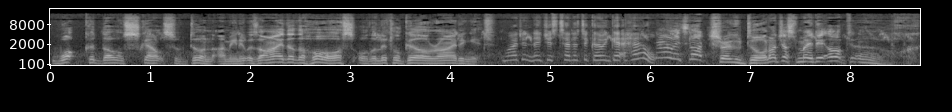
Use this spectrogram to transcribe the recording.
what could those scouts have done? I mean, it was either the horse or the little girl riding it. Why didn't they just tell her to go and get help? No, it's not true, Dawn. I just made it up. Ugh.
